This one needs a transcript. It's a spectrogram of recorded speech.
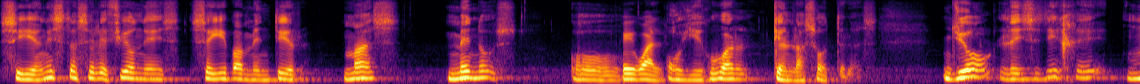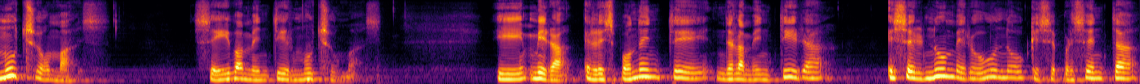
si en estas elecciones se iba a mentir más, menos o igual, o igual que en las otras. Yo les dije mucho más, se iba a mentir mucho más. Y mira, el exponente de la mentira es el número uno que se presenta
